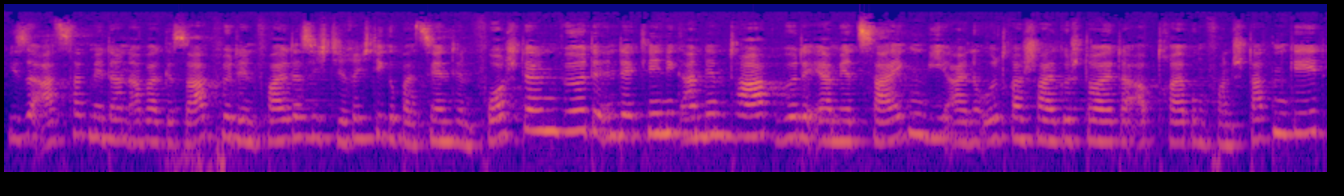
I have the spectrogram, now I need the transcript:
Dieser Arzt hat mir dann aber gesagt, für den Fall, dass ich die richtige Patientin vorstellen würde in der Klinik an dem Tag, würde er mir zeigen, wie eine ultraschallgesteuerte Abtreibung vonstatten geht,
